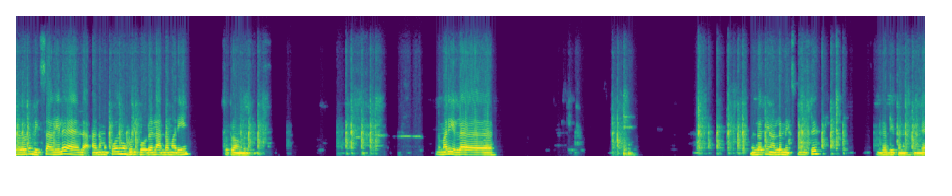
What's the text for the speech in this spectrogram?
அதோட மிக்ஸ் ஆகையில இந்த நம்ம கோதுமை பூரி போடுறோம்ல அந்த மாதிரி சூப்பரா வந்துடும் இந்த மாதிரி எல்லா எல்லாத்தையும் நல்லா மிக்ஸ் பண்ணிட்டு நல்லா அப்படியே பண்ணிக்கோங்க.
